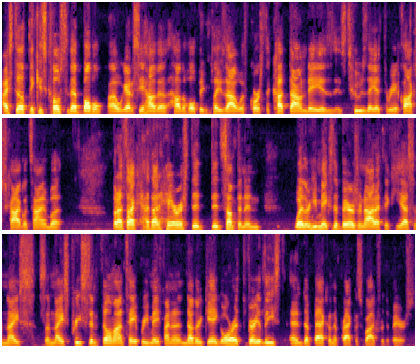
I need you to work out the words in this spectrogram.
I still think he's close to that bubble. Uh, we got to see how the how the whole thing plays out. Of course, the cut down day is, is Tuesday at three o'clock Chicago time. But but I thought I thought Harris did did something and whether he makes the Bears or not, I think he has some nice some nice preseason film on tape where he may find another gig, or at the very least, end up back on the practice squad for the Bears.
